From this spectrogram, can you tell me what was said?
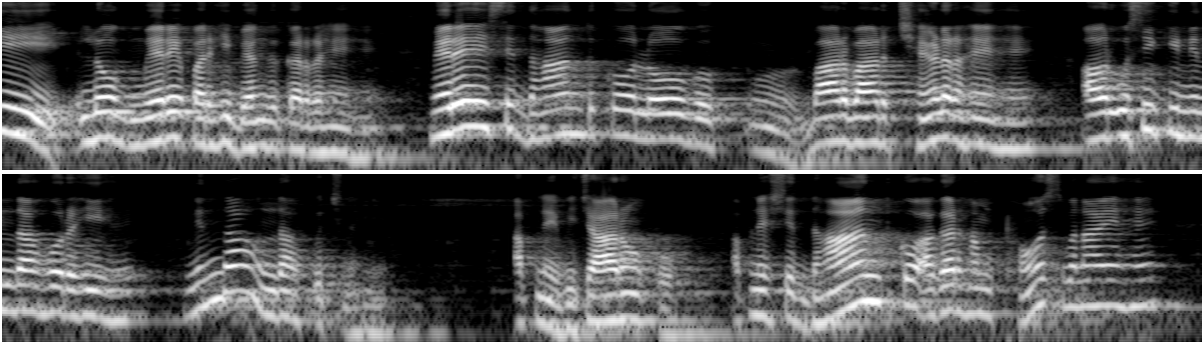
कि लोग मेरे पर ही व्यंग कर रहे हैं। मेरे ही सिद्धांत को लोग बार बार छेड़ रहे हैं और उसी की निंदा हो रही है। निंदा उंदा कुछ नहीं है। अपने विचारों को, अपने सिद्धांत को अगर हम ठोस बनाए हैं,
